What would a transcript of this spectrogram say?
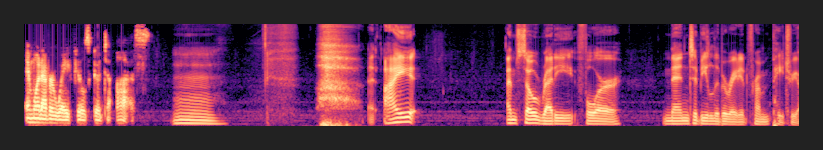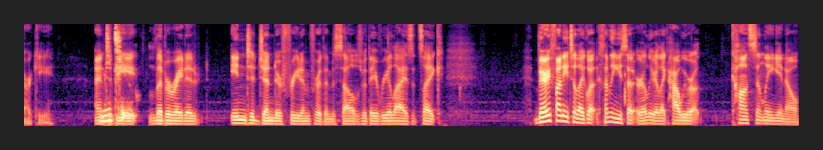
in whatever way feels good to us. Mm. I am so ready for men to be liberated from patriarchy and Me to be liberated into gender freedom for themselves where they realize it's like very funny to like what something you said earlier like how we were constantly you know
